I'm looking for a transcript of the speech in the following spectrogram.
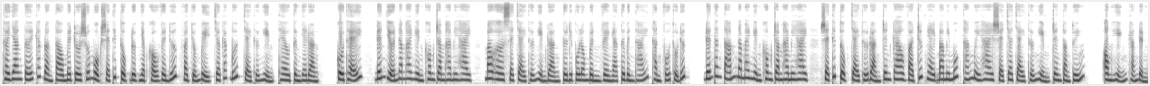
thời gian tới các đoàn tàu metro số 1 sẽ tiếp tục được nhập khẩu về nước và chuẩn bị cho các bước chạy thử nghiệm theo từng giai đoạn. Cụ thể, đến giữa năm 2022, Mauer sẽ chạy thử nghiệm đoạn từ Depot Long Bình về ngã tư Bình Thái, thành phố Thủ Đức. Đến tháng 8 năm 2022, sẽ tiếp tục chạy thử đoạn trên cao và trước ngày 31 tháng 12 sẽ cho chạy thử nghiệm trên toàn tuyến. Ông Hiển khẳng định,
